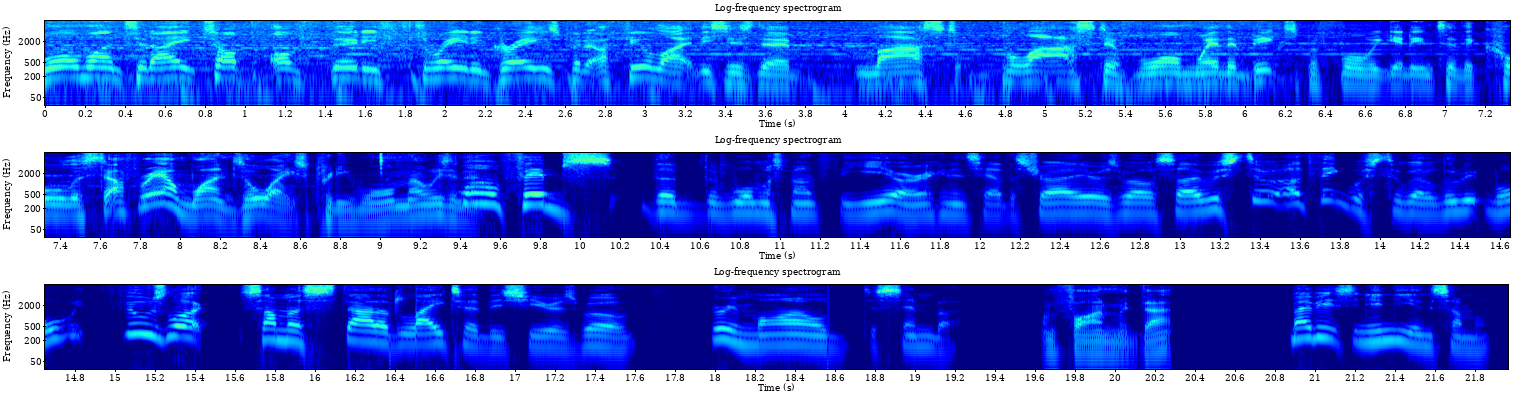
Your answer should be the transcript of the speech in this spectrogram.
Warm one today, top of 33 degrees, but I feel like this is the last blast of warm weather, Bicks, before we get into the cooler stuff. Round one's always pretty warm, though, isn't Well, it? Well, Feb's the, the warmest month of the year, I reckon, in South Australia as well. So we've still, I think we've still got a little bit more. It feels like summer started later this year as well. Very mild December. I'm fine with that. Maybe it's an Indian summer.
